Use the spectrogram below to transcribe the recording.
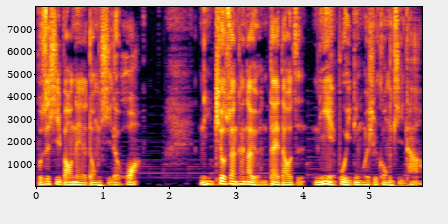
不是细胞内的东西的话，你就算看到有人带刀子，你也不一定会去攻击他。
